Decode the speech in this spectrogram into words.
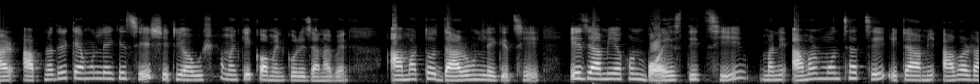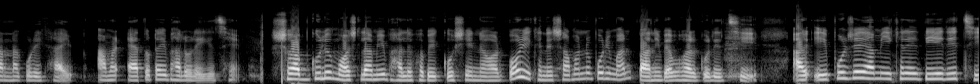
আর আপনাদের কেমন লেগেছে সেটি অবশ্যই আমাকে কমেন্ট করে জানাবেন। আমার তো দারুণ লেগেছে। এই যে আমি এখন বয়স দিচ্ছি মানে আমার মন চাচ্ছে এটা আমি আবার রান্না করে খাই। আমার এতটাই ভালো লেগেছে। সবগুলো মশলা আমি ভালোভাবে কষিয়ে নেওয়ার পর এখানে সামান্য পরিমাণ পানি ব্যবহার করেছি। আর এই পর্যায়ে আমি এখানে দিয়ে দিচ্ছি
